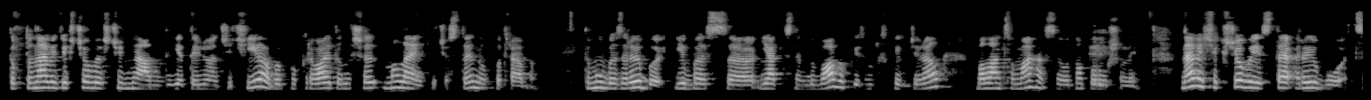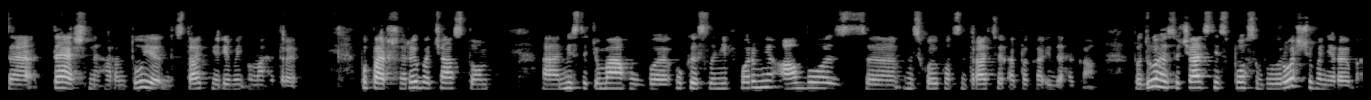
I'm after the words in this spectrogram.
Тобто, навіть якщо ви щодня додаєте льон чи чия, ви покриваєте лише маленьку частину потреби. Тому без риби і без е, якісних добавок із морських джерел баланс омеги все одно порушений. Навіть якщо ви їсте рибу, це теж не гарантує достатній рівень омеги-3. По-перше, риба часто е, містить омегу в окисленій формі або з е, низькою концентрацією ЕПК і ДГК. По-друге, сучасні способи вирощування риби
